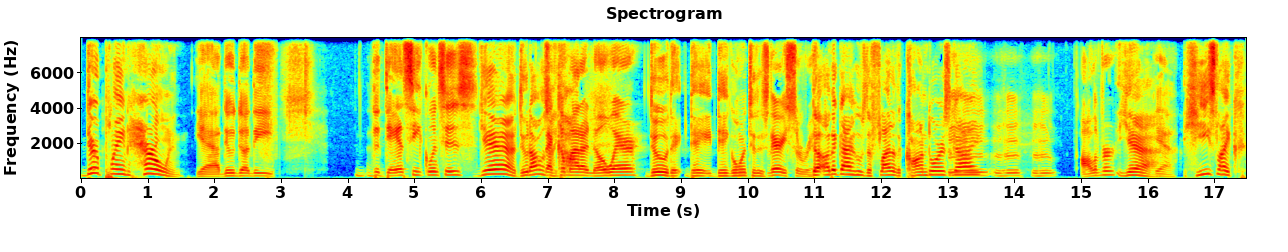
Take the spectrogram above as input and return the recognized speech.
they're playing heroin. Yeah, dude. The the the dance sequences Yeah, dude, I was that like, come out of nowhere. dude, they they they go into this. Very surreal. The other guy who's the Flight of the Conchords guy, Mm-hmm, mm-hmm. Oliver. yeah, Yeah. he's like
